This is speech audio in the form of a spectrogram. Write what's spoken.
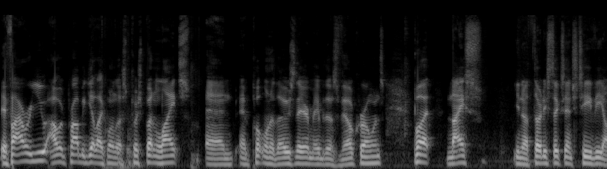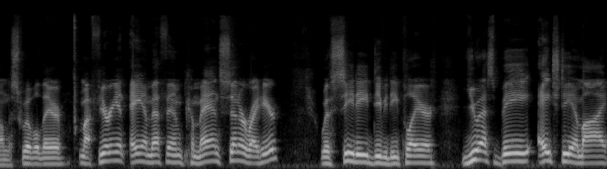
if I were you, I would probably get like one of those push button lights and, and put one of those there, maybe those Velcro ones. But nice you know, 36 inch TV on the swivel there. My Furrion AM FM command center right here with CD, DVD player, USB, HDMI.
